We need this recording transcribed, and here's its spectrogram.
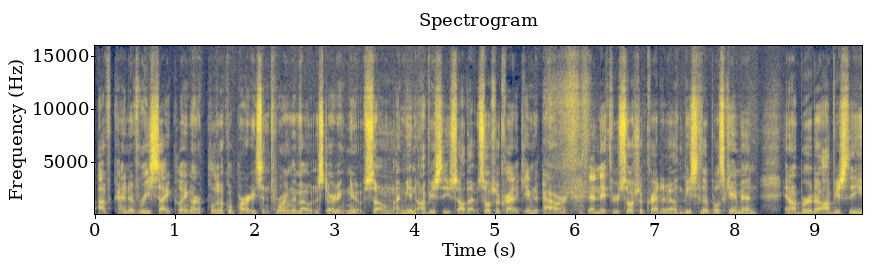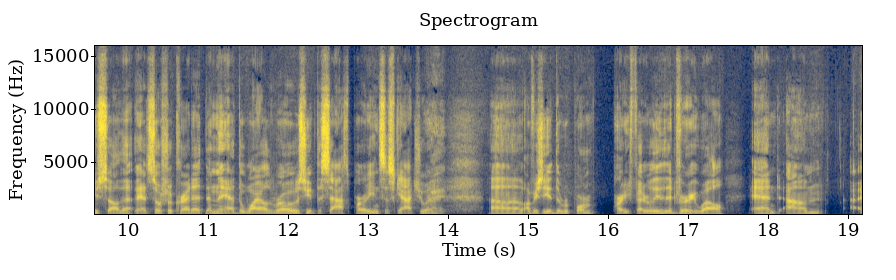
of kind of recycling our political parties and throwing them out and starting new. So, I mean, obviously, you saw that social credit came to power, then they threw social credit out, and BC Liberals came in. In Alberta, obviously, you saw that they had social credit, then they had the Wild Rose, you have the Sask Party in Saskatchewan. Right. Uh, obviously, you had the Reform Party federally that did very well, and um, I-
